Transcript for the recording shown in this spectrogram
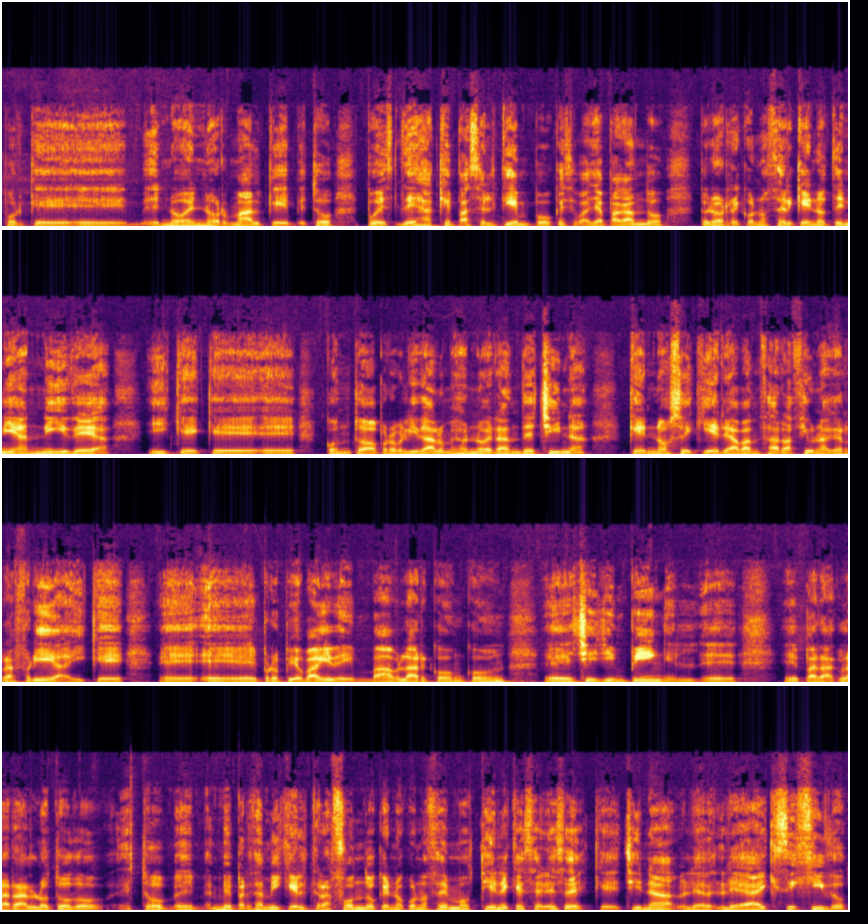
porque eh, no es normal que esto pues dejas que pase el tiempo, que se vaya pagando, pero reconocer que no tenías ni idea y que, que, eh, con toda probabilidad a lo mejor no eran de China, que no se quiere avanzar hacia una guerra fría y que eh, eh, el propio Biden va a hablar con, con eh, Xi Jinping el, eh, eh, para aclararlo todo, esto eh, me parece a mí que el trasfondo que no conocemos tiene que ser ese, que China le, le ha exigido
